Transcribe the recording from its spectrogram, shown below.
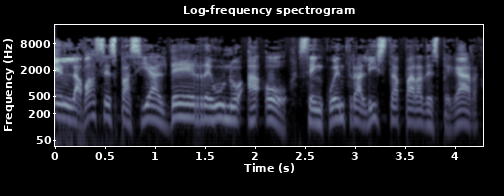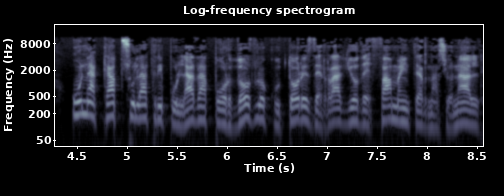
En la base espacial DR-1AO se encuentra lista para despegar una cápsula tripulada por dos locutores de radio de fama internacional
